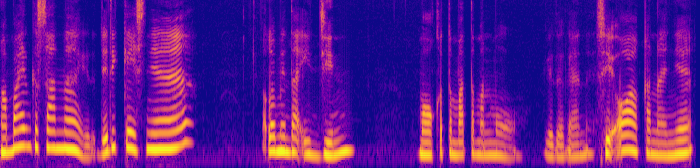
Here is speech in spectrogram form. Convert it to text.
ngapain ke sana gitu. Jadi case-nya lo minta izin mau ke tempat temanmu gitu kan. Si O akan nanya,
